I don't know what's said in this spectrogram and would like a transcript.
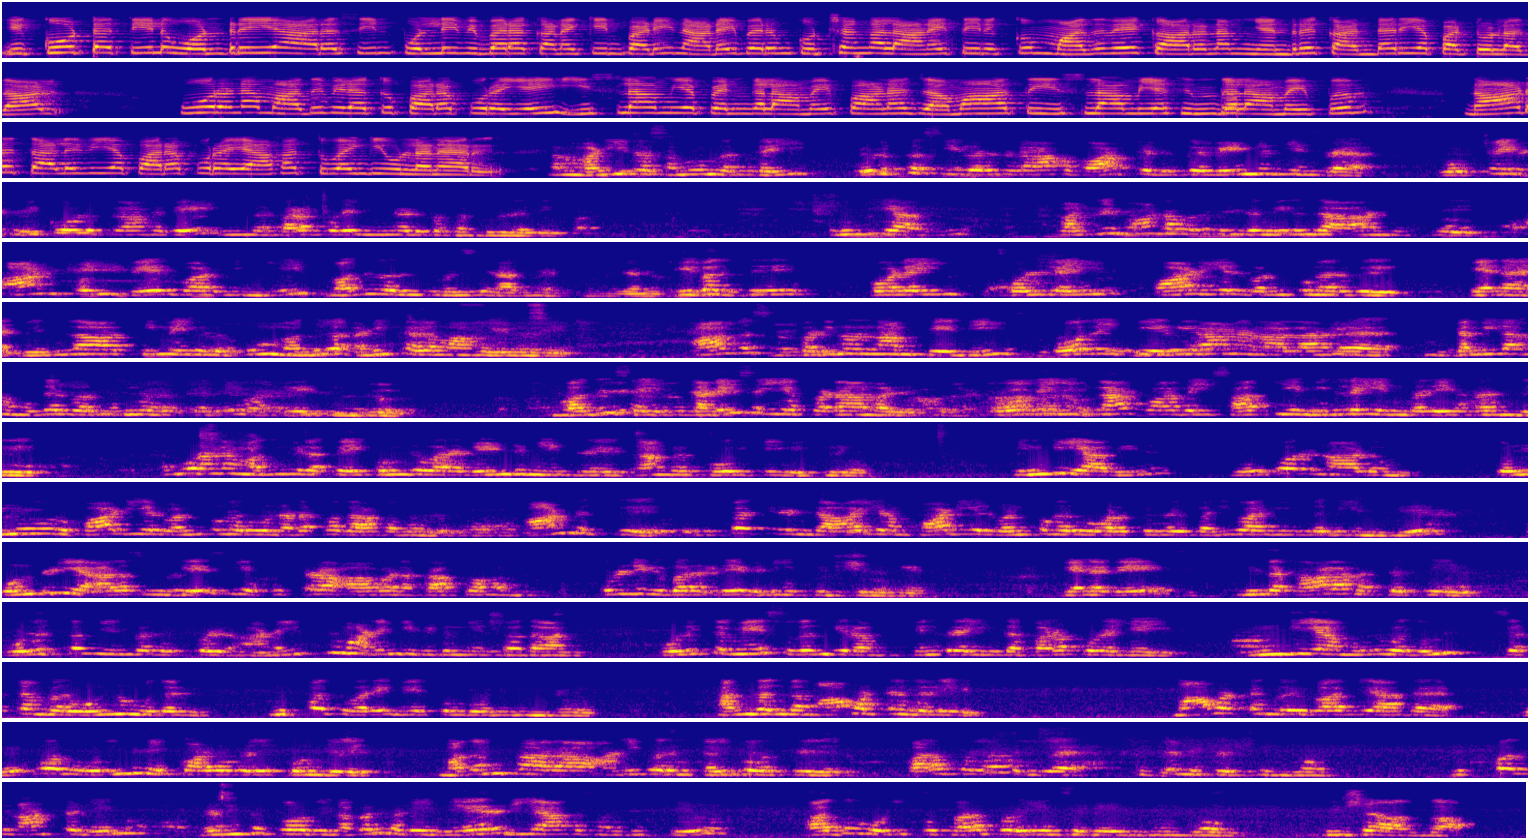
இக்கூட்டத்தில் ஒன்றிய அரசின் புள்ளி விபர கணக்கின்படி நடைபெறும் குற்றங்கள் அனைத்திற்கும் மதுவே காரணம் என்று கண்டறியப்பட்டுள்ளதால் பூரண மதுவிலக்கு பரப்புரையை இஸ்லாமிய பெண்கள் அமைப்பான ஜமாஅத் இஸ்லாமிய ஹிந்துக்கள் அமைப்பு நாடு தழுவிய பரப்புரையாக துவங்கியுள்ளனர். மனித சமூகத்தை ஒழுக்க சீரர்களாக வார்த்தெடுக்க வேண்டும் என்ற ஒற்றை குறிக்கோளுக்காகவே இந்த பரப்புரை முன்னெடுக்கப்பட்டுள்ளது. இந்தியாவில் பள்ளி மாணவர்களிடமிருந்து ஆரம்பித்து ஆண் பெண் வேறுபாடின்றி மது அருந்து வருகிறார்கள். விபத்து கொலை கொள்ளை பாலியல் வன்புணர்வு என எல்லா தீமைகளுக்கும் மது அடித்தளமாக உள்ளது ஆகஸ்ட் பதினொன்னாம் தேதி போதைக்கு எதிரான நாளாக தமிழக முதல்வர் முன்னெடுத்ததை வரவேற்கின்றோம். மது செய்- தடை செய்யப்படாமல் போதையில்லா பாதை சாத்தியம் இல்லை என்பதை உணர்ந்து பூரண மதுவிலக்கை கொண்டு வர வேண்டும் என்று நாங்கள் கோரிக்கை வைக்கிறோம். இந்தியாவில் ஒவ்வொரு நாளும் தொண்ணூறு பாலியல் வன்புணர்வு நடப்பதாகவும் ஆண்டுக்கு முப்பத்தி இரண்டு ஆயிரம் பாலியல் வன்புணர்வு வழக்குகள் பதிவாகியுள்ளது என்று ஒன்றிய அரசின் தேசிய குற்ற ஆவண காப்பகம் புள்ளி விவரத்தை வெளியிட்டிருக்கிறது. எனவே இந்த காலகட்டத்தில் ஒழுக்கம் என்பதற்குள் அனைத்தும் அடங்கிவிடும் என்பதால் ஒழுக்கமே சுதந்திரம் என்ற இந்த பரப்புரையை இந்தியா முழுவதும் செப்டம்பர் ஒண்ணு முதல் முப்பது வரை மேற்கொண்டு வருகின்றோம். அந்தந்த மாவட்டங்களில் மாவட்டங்கள் வாரியாக ஒவ்வொரு ஒருங்கிணைப்பாளர்களை கொண்டு மதம் சாரா அனைவரும் கைகோர்த்து பரப்புரை செய்ய திட்டமிட்டிருக்கின்றோம். முப்பது நாட்களில் ரெண்டு கோடி நபர்களை நேரடியாக சந்தித்து அது ஒழிப்பு பரப்புரையை செய்ய இருக்கின்றோம். இன்ஷா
